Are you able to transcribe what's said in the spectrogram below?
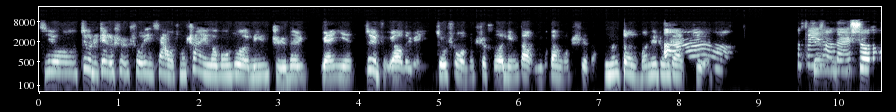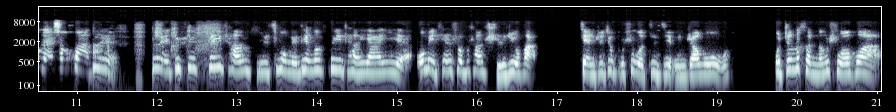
就就着这个事儿说一下，我从上一个工作离职的原因，最主要的原因就是我们是和领导一个办公室的，你们懂吗？那种感觉。非常难受，都不敢说话吧？对，对，就是非常局促，每天都非常压抑。我每天说不上十句话，简直就不是我自己了，你知道不？我我真的很能说话。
